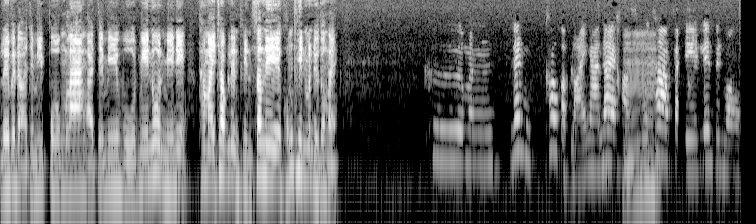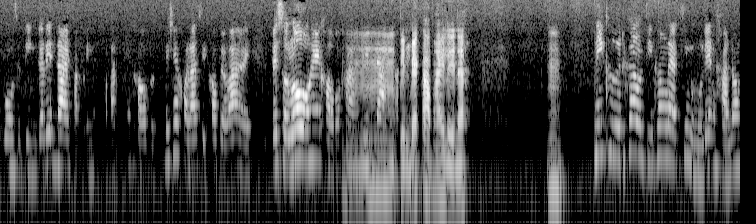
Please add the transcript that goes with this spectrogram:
เลยไปเดี๋ยวอาจจะมีโปงลาง อาจจะมีวูดมีนู่นมีนี่ทำไมชอบเล่นพินเสน่ห์ของพินมันอยู่ตรงไหน คือมันเล่น เข้ากับหลายงานได้ค่ะอืมสมมติถ้าไปเล่นเป็นวงวงสตริงก็เล่นได้ค่ะ เป็นคอรัสให้เขาแบบไม่ใช่คอรัสสิเขาแปลว่าอะไรเป็นโซโล่ให้เขาค่ะเล่นได้อืมค่ะเป็นแบ็กอัพให้เลยนะ อืมนี่คือเครื่องดนตรีเครื่องแรกที่หนูเล่นค่ะ นอก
